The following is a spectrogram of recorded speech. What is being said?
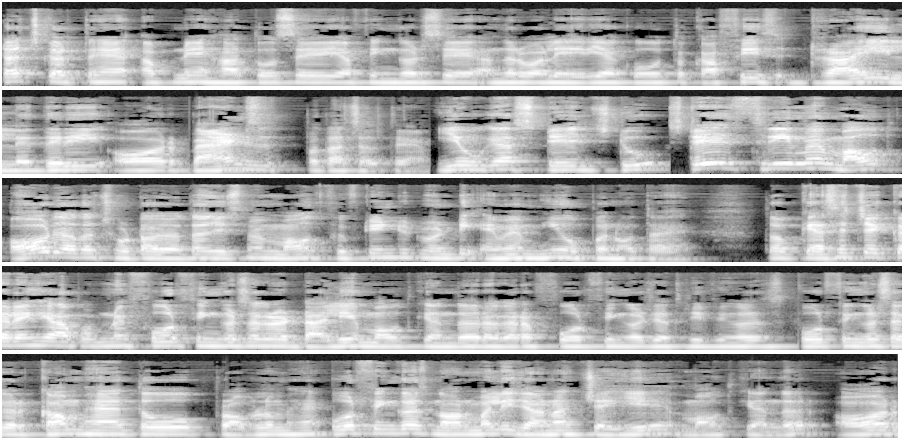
टच करते हैं अपने हाथों से या फिंगर से अंदर वाले एरिया को तो काफ़ी ड्राई लेदरी और बैंड्स पता चलते हैं। ये हो गया स्टेज टू स्टेज थ्री में माउथ और ज़्यादा छोटा हो जाता है, जिसमें mouth fifteen to twenty M ही ओपन होता है। तो आप कैसे चेक करेंगे? आप अपने फोर फिंगर्स अगर डालिए माउथ के अंदर अगर आप फोर फिंगर्स या थ्री फिंगर्स फोर फिंगर्स अगर कम है तो प्रॉब्लम है। फोर फिंगर्स नॉर्मली जाना चाहिए माउथ के अंदर और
